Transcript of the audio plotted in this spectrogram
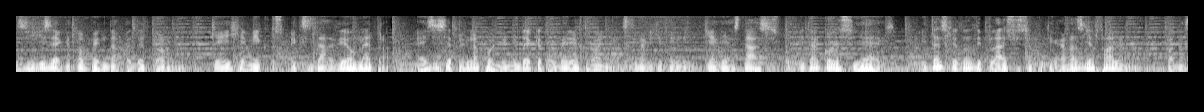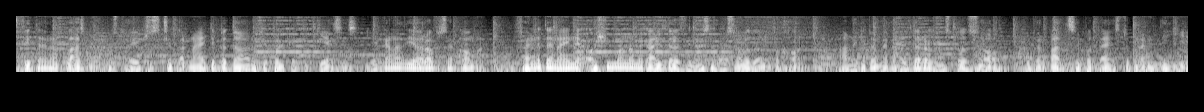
ζύγιζε 155 τόνους και είχε μήκος 62 μέτρα. Έζησε πριν από 90 εκατομμύρια χρόνια στην Αργεντινή και οι διαστάσεις του ήταν κολοσιαίες. Ήταν σχεδόν διπλάσιος από τη γαλάζια φάλαινα. Φανταστείτε ένα πλάσμα πως το ύψος ξεπερνάει την πενταόροφη πολυκατοικία σας για κάνα δύο ορόφους ακόμα. Φαίνεται να είναι όχι μόνο ο μεγαλύτερος δεινόσαυρος όλων των εποχών, αλλά και το μεγαλύτερο γνωστό ζώο που περπάτησε ποτέ στο πλανήτη Γη.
